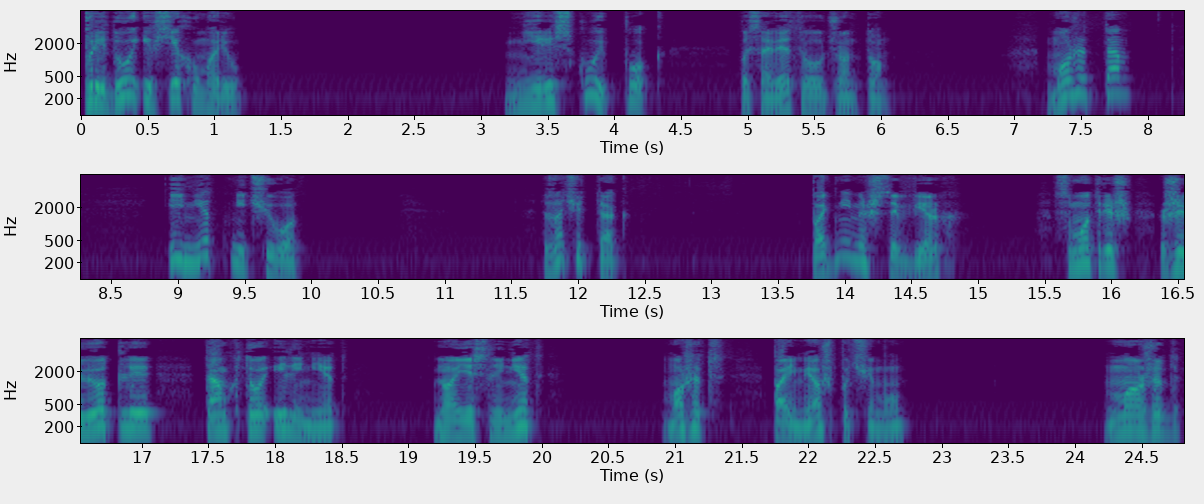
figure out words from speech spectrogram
приду и всех уморю. «Не рискуй, Пок», — посоветовал Джон Том. «Может, там и нет ничего». «Значит так. Поднимешься вверх, смотришь, живет ли там кто или нет. Ну а если нет, может, поймешь, почему». «Может,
